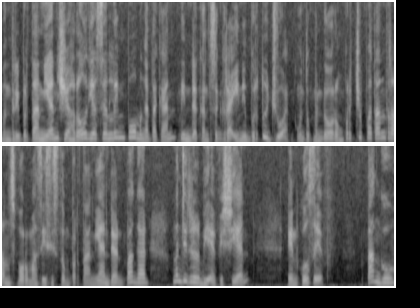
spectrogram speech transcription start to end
Menteri Pertanian Syahrul Yassin Limpo mengatakan tindakan segera ini bertujuan untuk mendorong percepatan transformasi sistem pertanian dan pangan menjadi lebih efisien, inklusif, tangguh,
